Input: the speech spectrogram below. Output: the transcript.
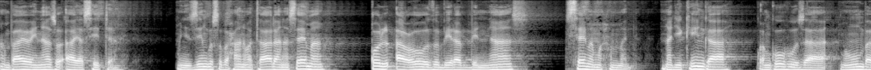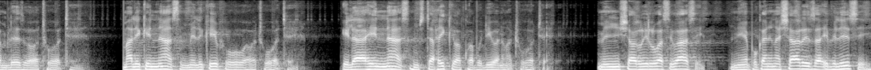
ambayo inazo aya sita Mwenyezi Mungu Subhanahu wa Ta'ala anasema Qul a'udhu birabbin nas Sema Muhammad najikinga kwa nguvu za muumba mlezi wa watu wote. Maliki nas mmilikifu wa watu wote. Ilahi nas mstahiki wa kuabudiwa na watu wote. Min sharri alwaswasi niepukane na shari za ibilisi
